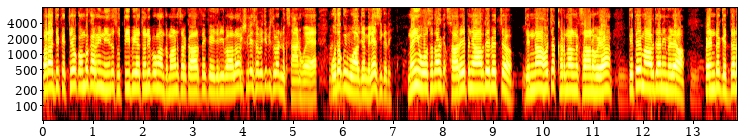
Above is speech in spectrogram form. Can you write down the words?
ਪਰ ਅੱਜ ਕਿੱਥੇ ਉਹ ਕੁੰਭ ਕਰਨੀ ਨੀਂਦ ਸੁੱਤੀ ਪਈ ਇੱਥੋਂ ਦੀ ਭਗਵੰਤ ਮਾਨ ਸਰਕਾਰ ਤੇ ਕੇਜਰੀਵਾਲ। ਪਿਛਲੇ ਸਮੇਂ 'ਚ ਵੀ ਥੋੜਾ ਨੁਕਸਾਨ ਹੋਇਆ ਹੈ ਉਹਦਾ ਕੋਈ ਮੁਆਵਜ਼ਾ ਮਿਲਿਆ ਸੀ ਕਦੇ? ਨਹੀਂ ਉਸ ਦਾ ਸਾਰੇ ਪੰਜਾਬ ਦੇ ਵਿੱਚ ਜਿੰਨਾ ਉਹ ਝੱਖੜ ਨਾਲ ਨੁਕਸਾਨ ਹੋਇਆ ਕਿਤੇ ਮੁਆਵਜ਼ਾ ਨਹੀਂ ਮਿਲਿਆ। ਪਿੰਡ ਗਿੱਦੜ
